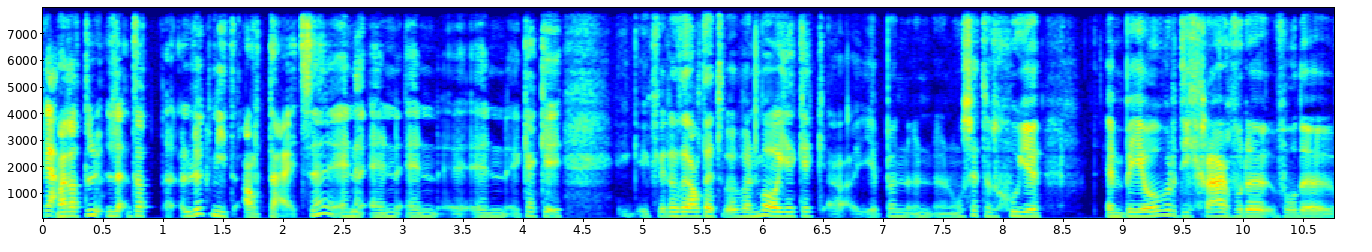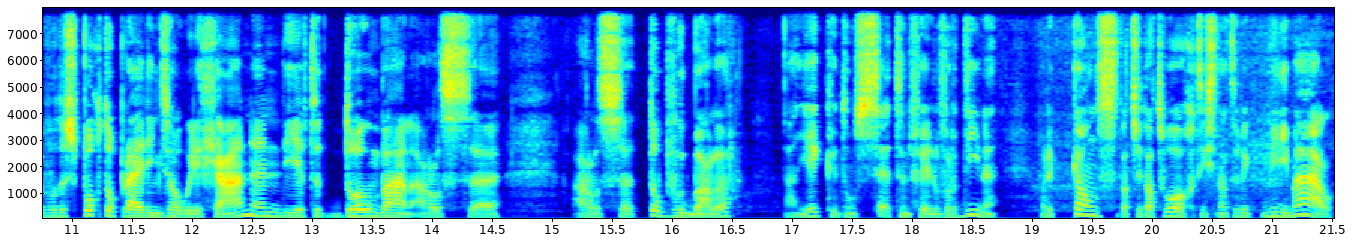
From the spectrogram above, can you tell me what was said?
Ja. Maar dat, dat lukt niet altijd. Hè? En, nee. en, en, en kijk, ik, ik vind het altijd wel mooi. Kijk, je hebt een, een, een ontzettend goede MBO'er die graag voor de, voor, de, voor de sportopleiding zou willen gaan. En die heeft de droombaan als, uh, als uh, topvoetballer. Nou, je kunt ontzettend veel verdienen. Maar de kans dat je dat wordt is natuurlijk minimaal.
